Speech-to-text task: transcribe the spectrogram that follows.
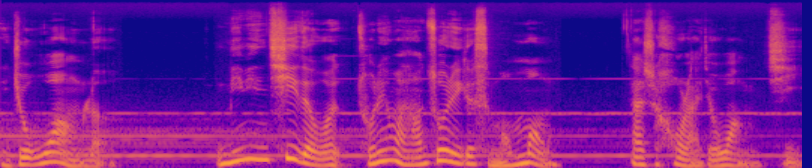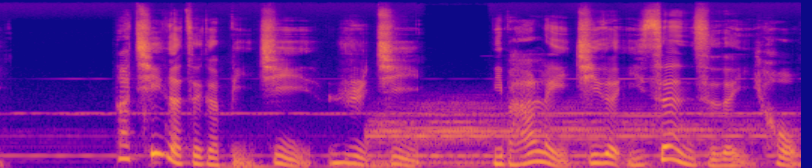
你就忘了。明明记得我昨天晚上做了一个什么梦，但是后来就忘记。那记得这个笔记日记，你把它累积了一阵子了以后，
